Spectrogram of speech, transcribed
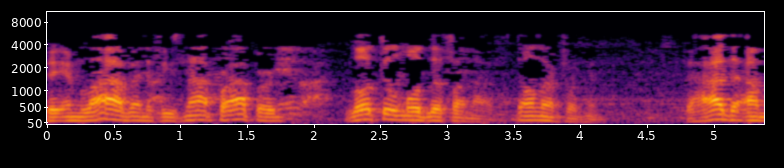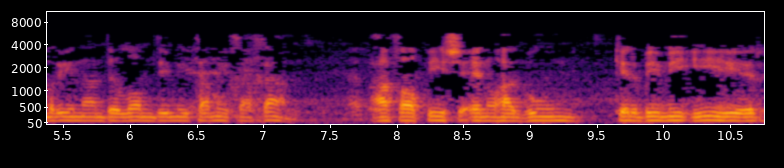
ואם לאו, and if he's not proper, לא תלמוד לפניו, don't learn from him. והד אמרינן דלומדים מתלמיד חכם, אף על פי שאינו הגון כרבי מאיר,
